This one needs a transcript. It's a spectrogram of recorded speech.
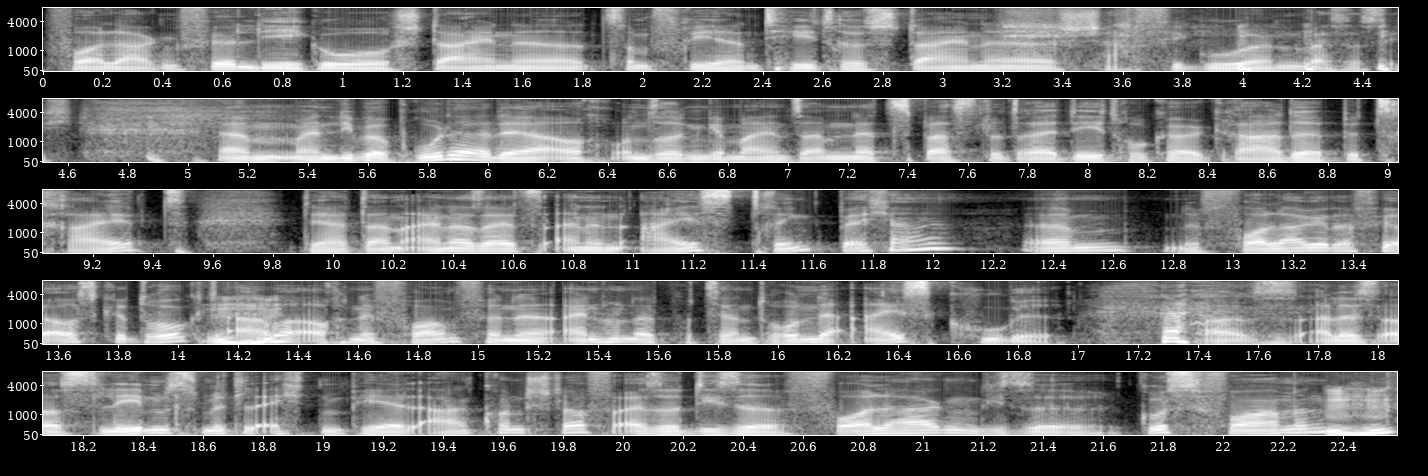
Vorlagen für Lego, Steine, zum Frieren, Tetris-Steine, Schachfiguren, was weiß ich. Ähm, mein lieber Bruder, der auch unseren gemeinsamen Netzbastel 3D-Drucker gerade betreibt, der hat dann einerseits einen Eistrinkbecher, ähm, eine Vorlage dafür ausgedruckt, Mhm. aber auch eine Form für eine 100% runde Eiskugel. Also Das ist alles aus lebensmittelechtem PLA-Kunststoff, also diese Vorlagen, diese Gussformen. Mhm.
